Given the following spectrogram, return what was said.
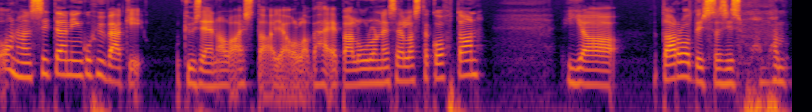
onhan sitä niin kuin hyväkin kyseenalaistaa ja olla vähän epäluuloinen sellaista kohtaan. Ja tarotissa siis mä oon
